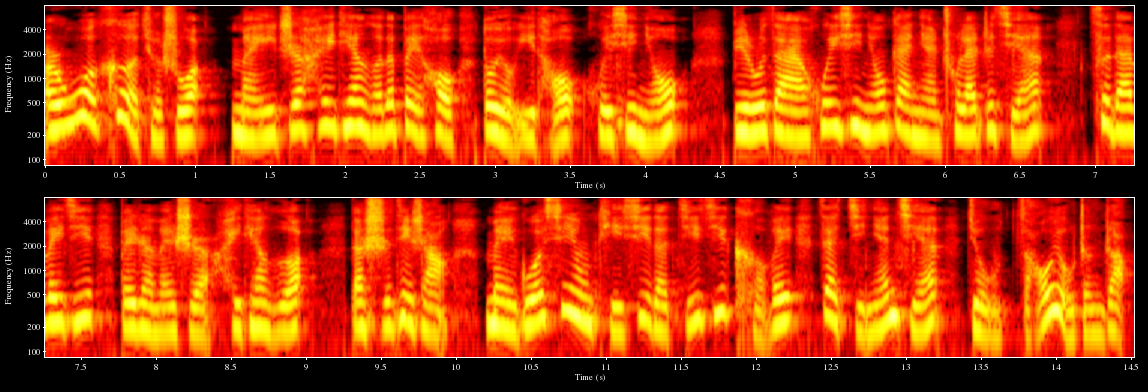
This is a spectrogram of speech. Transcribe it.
而沃克却说，每一只黑天鹅的背后都有一头灰犀牛。比如，在灰犀牛概念出来之前，次贷危机被认为是黑天鹅，但实际上，美国信用体系的岌岌可危在几年前就早有征兆。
